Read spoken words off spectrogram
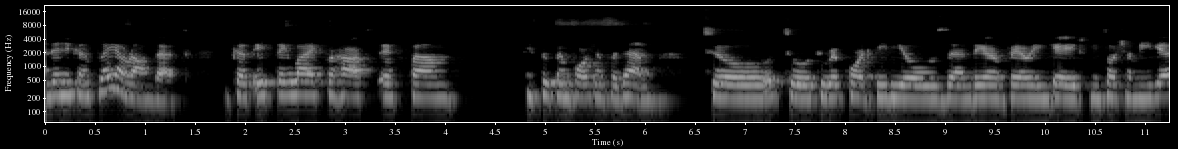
and then you can play around that. Because if they like, perhaps if, um, it's super important for them to, to, to record videos and they are very engaged in social media,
